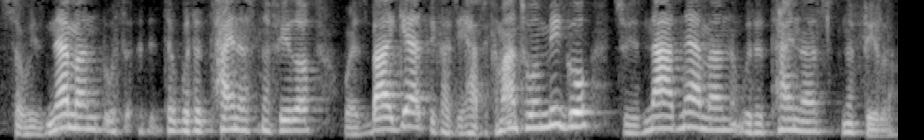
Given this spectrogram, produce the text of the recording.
so he's neman with, with a tainas nefila, whereas by get, because he has to come on to a migu, so he's not neman with a tainas nefila.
